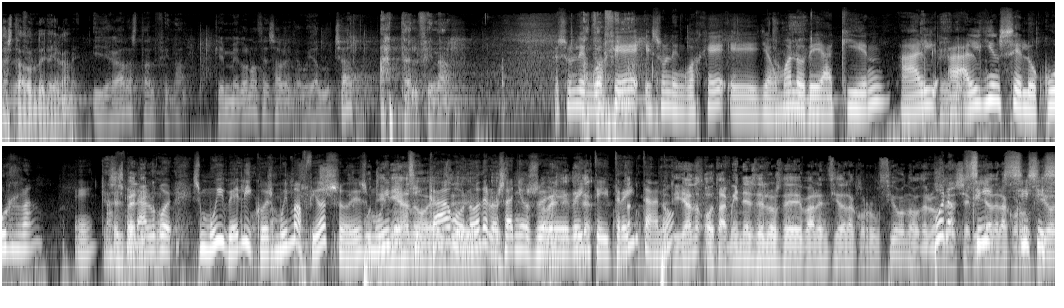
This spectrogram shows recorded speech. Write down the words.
hasta dónde llega. Y llegar hasta el final. Quien me conoce sabe que voy a luchar hasta el final. Es un lenguaje, es un lenguaje, eh, Jaume, lo de a quién, a, al- a alguien se le ocurra eh, Es hacer algo. Es muy bélico, es muy mafioso, es muy de Chicago, es ¿no? De los es- años ver, eh, es de- 20 y 30, ¿no? Putiniano, o también es de los de Valencia de la corrupción o de los Bueno, de Sevilla sí, de la sí, sí, corrupción.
